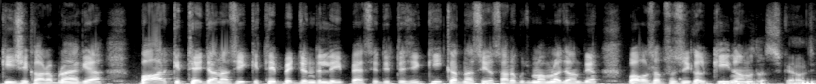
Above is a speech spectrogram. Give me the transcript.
ਕੀ ਸ਼ਿਕਾਰ ਬਣਾਇਆ ਗਿਆ। ਬਾਹਰ ਕਿੱਥੇ ਜਾਣਾ ਸੀ, ਕਿੱਥੇ ਭੇਜਣ ਦੇ ਲਈ ਪੈਸੇ ਦਿੱਤੇ ਸੀ, ਕੀ ਕਰਨਾ ਸੀ, ਇਹ ਸਾਰਾ ਕੁਝ ਮਾਮਲਾ ਜਾਣਦੇ ਆ ਬਾਬਾ ਸਾਹਿਬ, ਸਤਿ ਸ਼੍ਰੀ ਅਕਾਲ, ਕੀ ਨਾਮ ਹੈ ਸਤਿ ਸ਼੍ਰੀ ਅਕਾਲ ਜੀ।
